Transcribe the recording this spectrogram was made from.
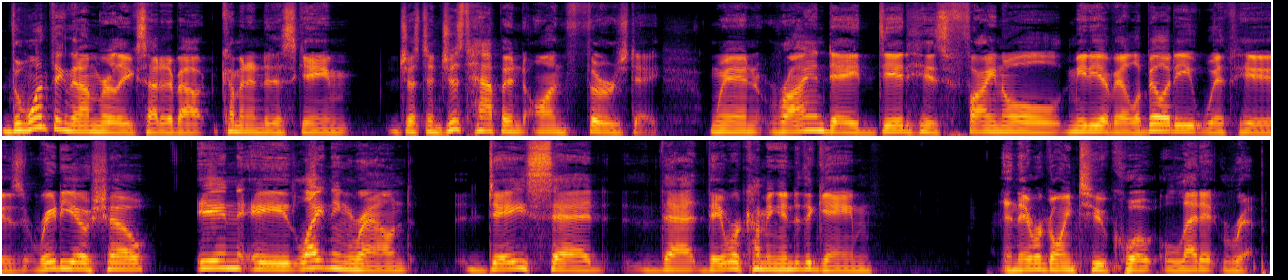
The one thing that I'm really excited about coming into this game, Justin, just happened on Thursday when Ryan Day did his final media availability with his radio show. In a lightning round, Day said that they were coming into the game and they were going to, quote, let it rip.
